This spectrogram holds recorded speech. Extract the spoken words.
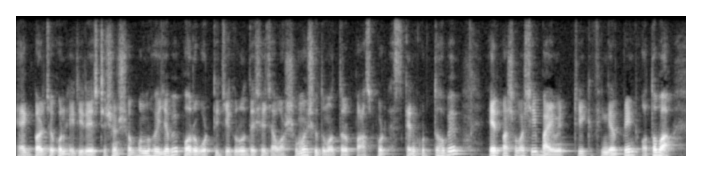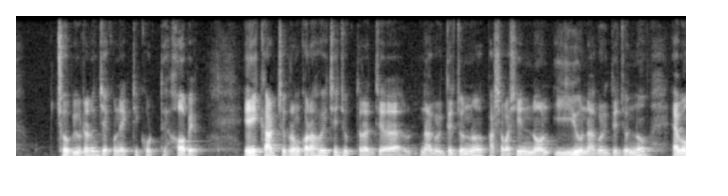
একবার যখন এটি রেজিস্ট্রেশন সম্পন্ন হয়ে যাবে, পরবর্তী যে কোনো দেশে যাওয়ার সময় শুধুমাত্র পাসপোর্ট স্ক্যান করতে হবে। এর পাশাপাশি বায়োমেট্রিক ফিঙ্গারপ্রিন্ট অথবা ছবি ওঠানো যে কোনো একটি করতে হবে। এই কার্যক্রম করা হয়েছে যুক্তরাজ্যের নাগরিকদের জন্য, পাশাপাশি নন ইইউ নাগরিকদের জন্য এবং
